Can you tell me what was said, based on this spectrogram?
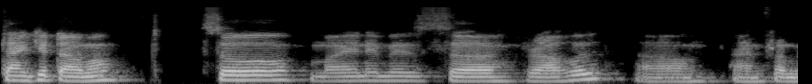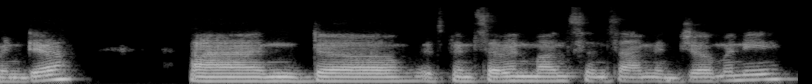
Thank you, Tammo. So my name is uh, Rahul. Uh, I'm from India, and uh, it's been seven months since I'm in Germany.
